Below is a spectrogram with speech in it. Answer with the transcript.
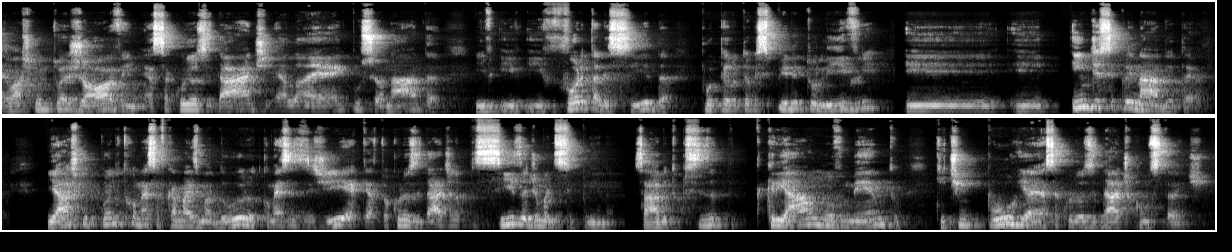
eu acho que quando tu é jovem, essa curiosidade ela é impulsionada e, e, e fortalecida por, pelo teu espírito livre e, e indisciplinado até. E acho que quando tu começa a ficar mais maduro, tu começa a exigir é que a tua curiosidade ela precisa de uma disciplina, sabe? Tu precisa criar um movimento que te empurre a essa curiosidade constante.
